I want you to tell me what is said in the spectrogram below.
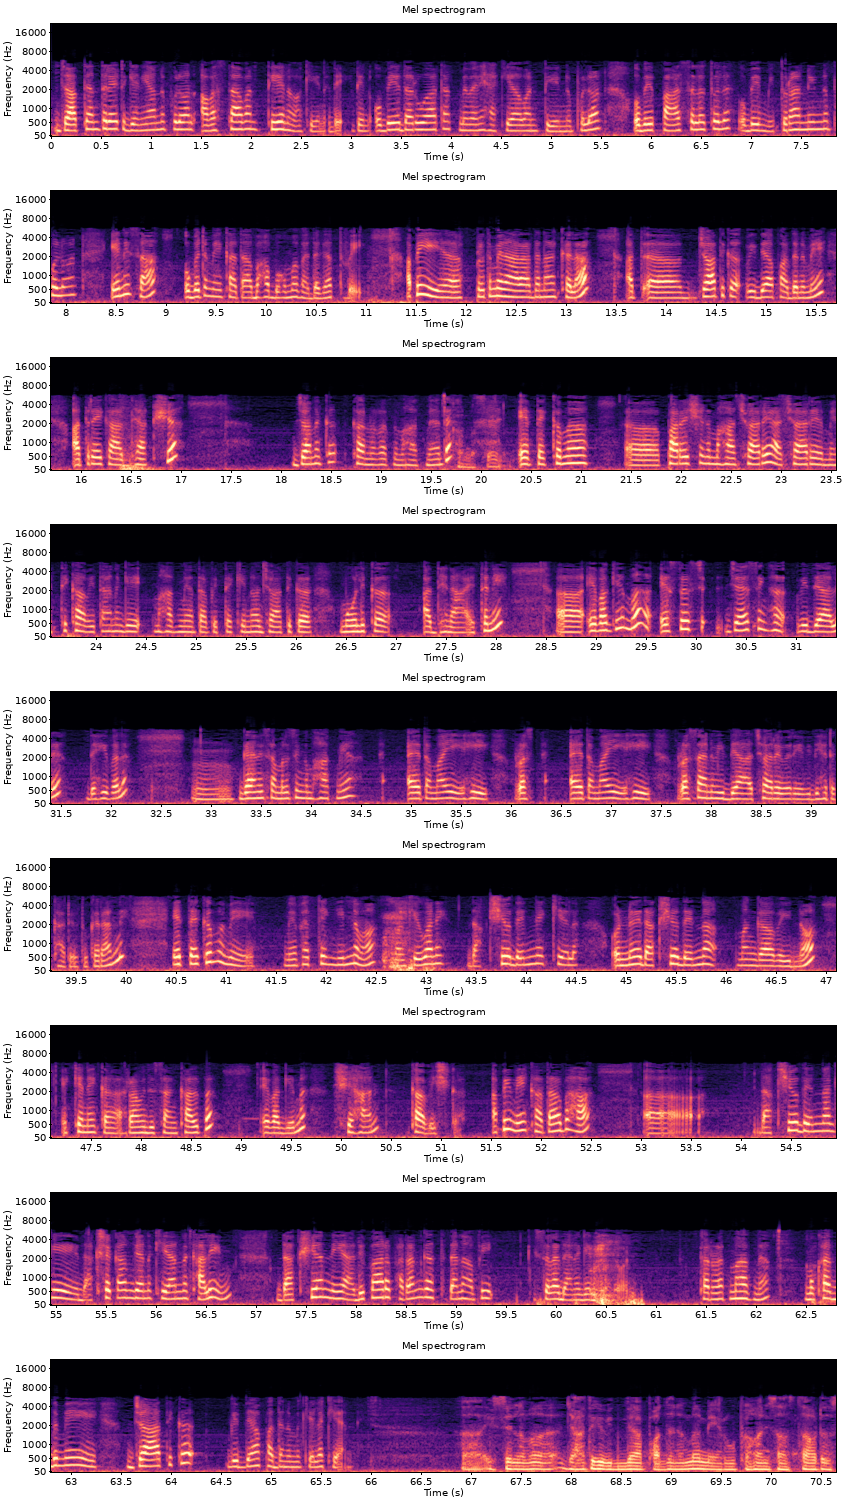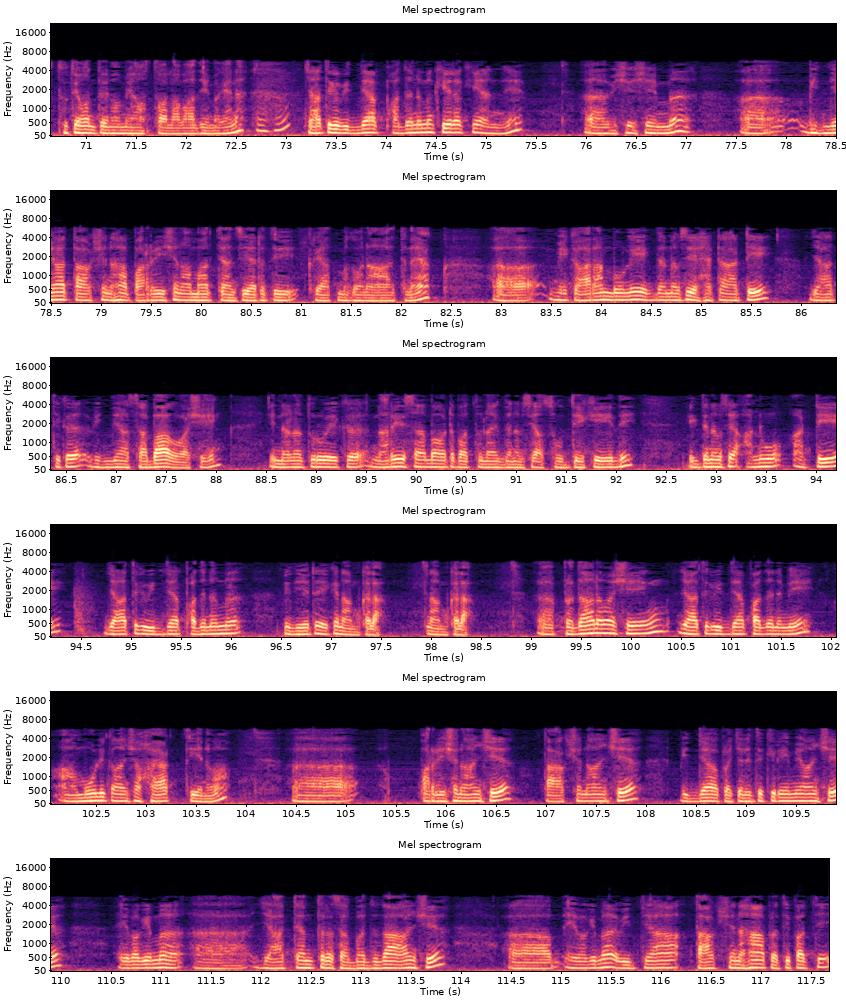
ජාත්‍යන්තරයට ගෙනියන්න පුළුවන් අවස්ථාවන් තියෙනවා කියන දේ. ඉතින් ඔබේ දරුවාටත් මෙවැනි හැකියාවන් තියෙන්න පුළුවන්. ඔබේ පාසල තුළ ඔබේ මිතුරන් ඉන්න පුළුවන්. ඒ නිසා ඔබට මේ කතාබහ බොහොම වැදගත් වෙයි. අපි ප්‍රථමයෙන් ආරාධනා කළා ජාතික විද්‍යා පදනමේ අතරේක අධ්‍යක්ෂ ජනක කරුණරත්න මහත්මයාට ඒත් එක්කම පරිශන මහාචාර්ය ආචාර්ය මෙත්තිකා විතානගේ මහත්මයාට අපිත් එක්ක ඉන්නවා ජාතික මූලික අධ්‍යයන ආයතනේ ඒ වගේම එස්.එස්. ජයසිංහ විද්‍යාලය දෙහිවල ගානි සමරසිංහ මහත්මිය ඇය තමයි එහි ඇය තමයි එහි රසායන විද්‍යා ආචාර්යවරිය විදිහට කටයුතු කරන්නේ. ඒත් එකම මේ මේ පැත්තෙන් ඉන්නවා මම කියවනේ දක්ෂයෝ දෙන්නෙක් කියලා. ඔන්න ඔය දක්ෂයෝ දෙන්න මං ගාව ඉන්නවා. එක්කෙනෙක් රමිදු සංකල්ප, ඒ වගේම ශහන් කවිෂ්ක. අපි මේ කතාබහ දක්ෂයෝ දෙන්නගේ දක්ෂකම් ගැන කියන්න කලින් දක්ෂයන් මේ අඩිපාර පටන් ගත්ත තැන අපි ඉස්සලා දැනගෙන ඉන්න ඕනේ. කරුණත් මහත්මයා මොකද්ද මේ ජාතික විද්‍යා පදනම කියලා කියන්නේ? ඉස්සෙල්ලම ජාතික විද්‍යා පදනම මේ රූපහානි සංස්ථාවට ස්තුතිවන්ත වෙනවා මේ අවස්ථාව ලබා දීම ගැන. ජාතික විද්‍යා පදනම කියලා කියන්නේ විශේෂයෙන්ම විද්‍යා තාක්ෂණ හා පර්යේෂණ අමාත්‍යාංශය යටතේ ක්‍රියාත්මක වන ආයතනයක්. මේක ආරම්භ වුණේ 1968 ජාතික විද්‍යා සභාව වශයෙන් ඉන් අනතුරු ඒක නරේසා බවට පත් වුණා 1982 දී 1998 ජාතික විද්‍යා පදනම විදිහට ඒක නම් කළා. නම් කළා. ප්‍රධාන වශයෙන් ජාතික විද්‍යා පදනමේ මූලිකාංශ හයක් තියෙනවා. පර්යේෂණාංශය, තාක්ෂණාංශය, විද්‍යාව ප්‍රචලිත කිරීමේ අංශය, ඒ වගේම ජාත්‍යන්තර සම්බන්ධතා අංශය ඒ වගේම විද්‍යා තාක්ෂණ හා ප්‍රතිපත්ති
